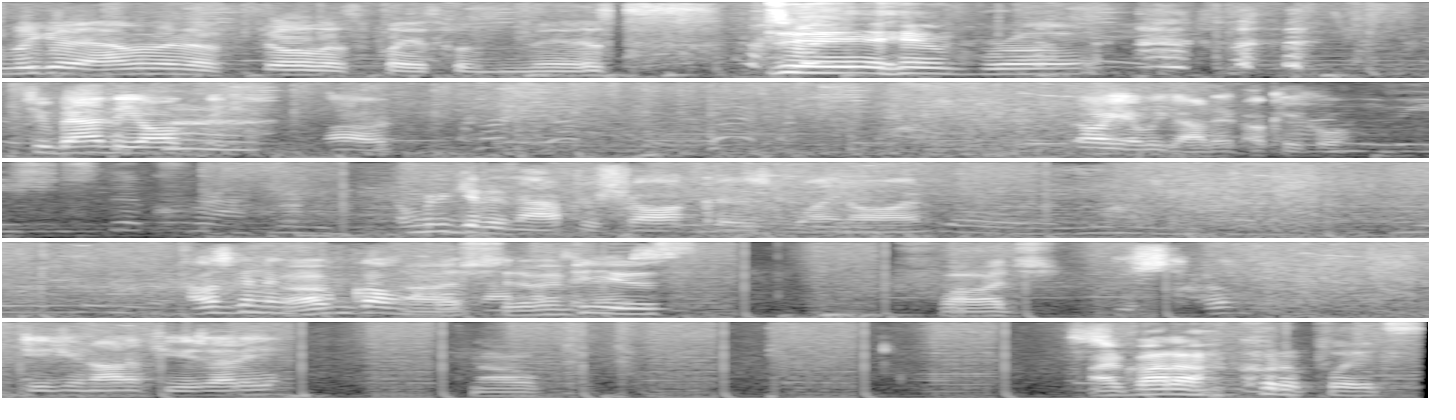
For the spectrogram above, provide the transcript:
Look at I'm gonna fill this place with mist. Damn, bro. Too bad they all. Uh, oh yeah, we got it. Okay, cool. I'm gonna get an aftershock because why not? I was gonna. Oh, I'm going. I cooldown should have after infused. Fudge. this. You should. Did you not infuse Eddie? No. I bought a Coat of Plates.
